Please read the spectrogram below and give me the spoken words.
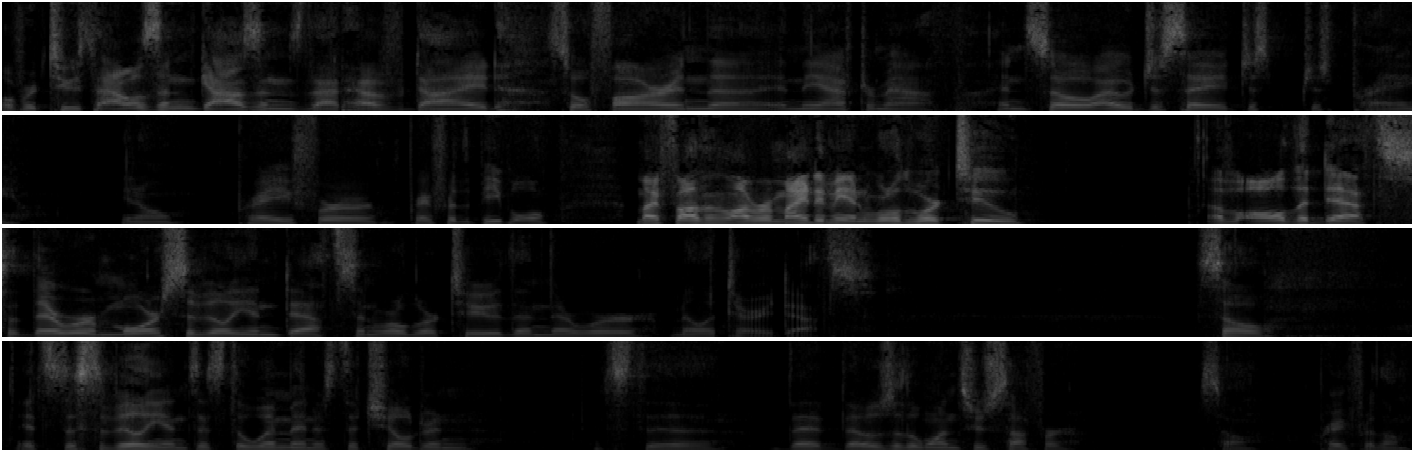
over 2,000 Gazans that have died so far in the in the aftermath. And so I would just say, just just pray. You know, pray for pray for the people. My father-in-law reminded me in World War II of all the deaths, there were more civilian deaths in World War II than there were military deaths. So it's the civilians, it's the women, it's the children, it's the that those are the ones who suffer. So pray for them.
